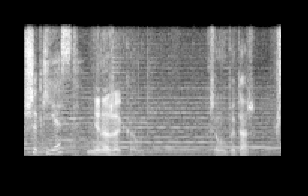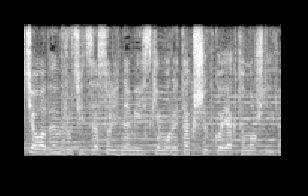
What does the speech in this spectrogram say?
Szybki jest? Nie narzekam. Czemu pytasz? Chciałabym wrócić za solidne miejskie mury tak szybko, jak to możliwe.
